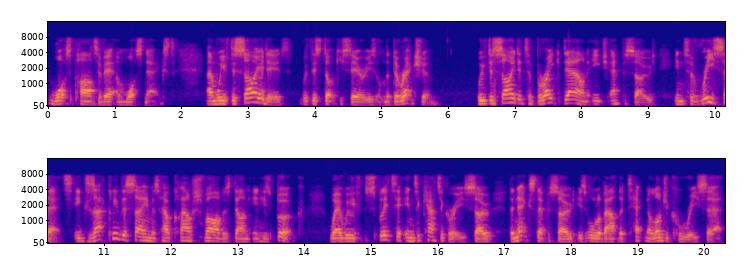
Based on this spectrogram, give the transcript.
what's part of it and what's next. And we've decided with this docu series on the direction, we've decided to break down each episode into resets, exactly the same as how Klaus Schwab has done in his book, where we've split it into categories. So the next episode is all about the technological reset.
